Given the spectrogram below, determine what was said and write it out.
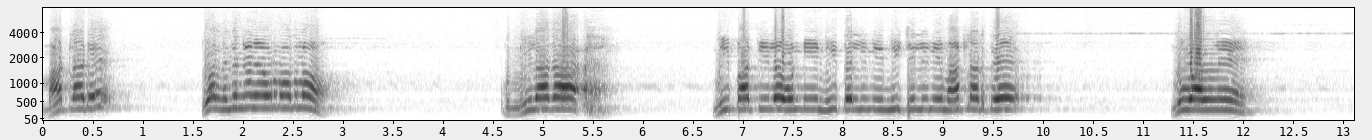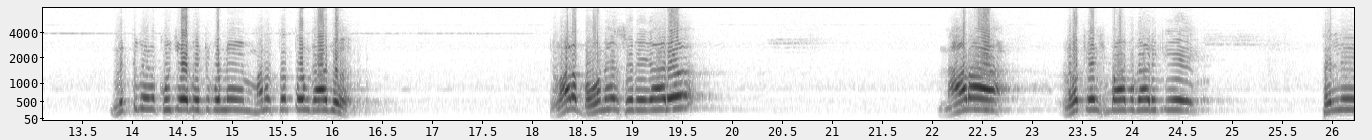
మాట్లాడి ఇవాళ నిజంగానే ఎవరిని వదలం ఇప్పుడు నీలాగా నీ పార్టీలో ఉండి నీ తల్లిని నీ చెల్లిని మాట్లాడితే నువ్వు వాళ్ళని నెత్తి మీద కూర్చోబెట్టుకునే మనస్తత్వం కాదు. ఇవాళ భువనేశ్వరి గారు నారా లోకేష్ బాబు గారికి తల్లి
